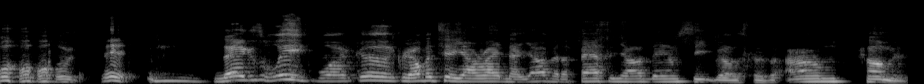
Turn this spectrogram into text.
oh shit! Next week, boy, good. I'm gonna tell y'all right now, y'all better fasten y'all damn seatbelts because I'm coming.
